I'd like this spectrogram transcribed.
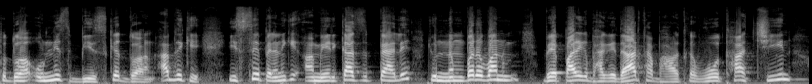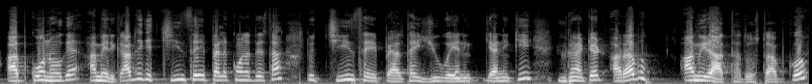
तो 2019-20 के दौरान। अब देखिए, इससे पहले यानी कि अमेरिका से पहले जो नंबर वन व्यापारिक भागीदार था भारत का, वो था चीन। अब कौन हो गया? अमेरिका। अब देखिए, चीन से ही पहले कौन सा देश था? तो चीन से ही पहले था यू यानी कि यूनाइटेड अरब अमीरात था दोस्तों, आपको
